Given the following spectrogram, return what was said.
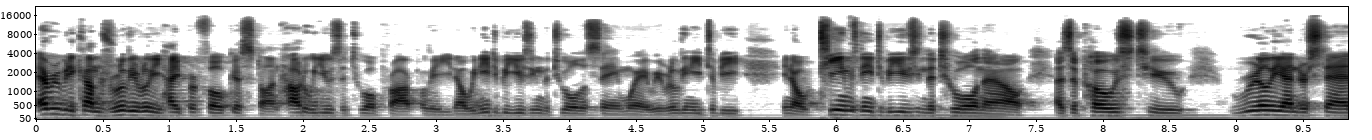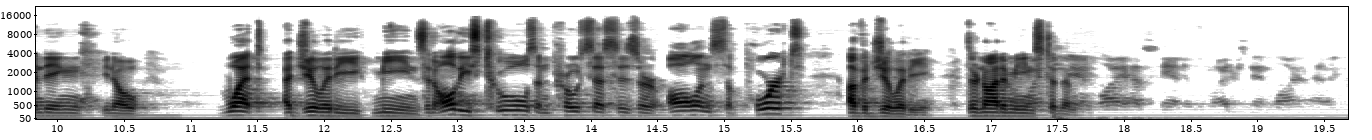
everybody becomes really, really hyper-focused on how do we use the tool properly. You know, we need to be using the tool the same way. We really need to be, you know, teams need to be using the tool now, as opposed to really understanding, you know, what agility means. And all these tools and processes are all in support of agility. They're not a means to them. understand why I have stand-ups, and I understand why I'm having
